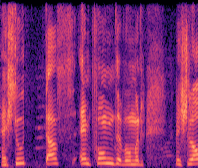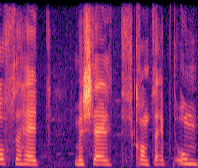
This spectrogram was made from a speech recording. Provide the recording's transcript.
hast du das empfunden, wo man beschlossen hat, man stellt das Konzept um?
